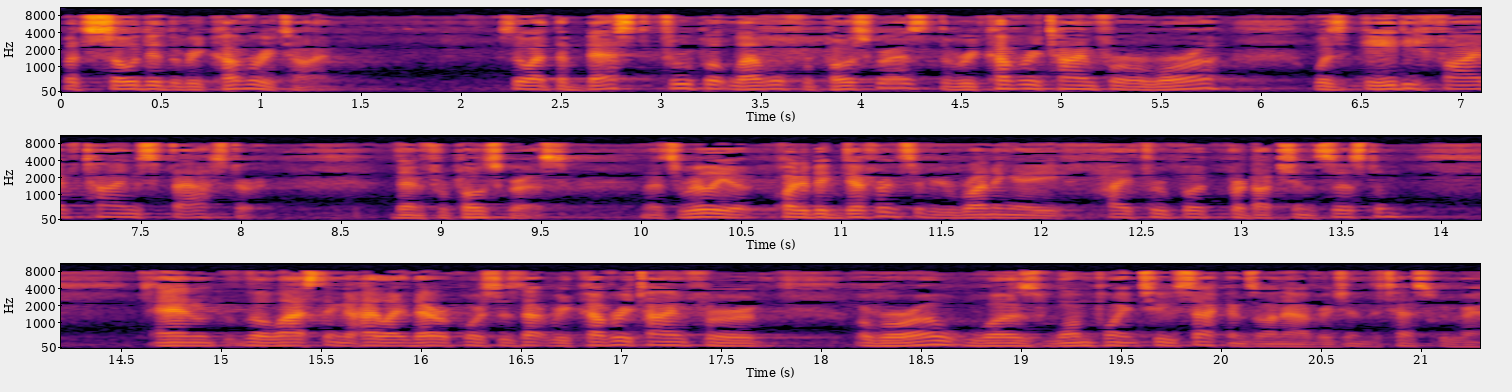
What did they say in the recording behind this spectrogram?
but so did the recovery time. So at the best throughput level for Postgres, the recovery time for Aurora was 85 times faster than for Postgres. That's really a, quite a big difference if you're running a high throughput production system. And the last thing to highlight there, of course, is that recovery time for Aurora was 1.2 seconds on average in the test we ran.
